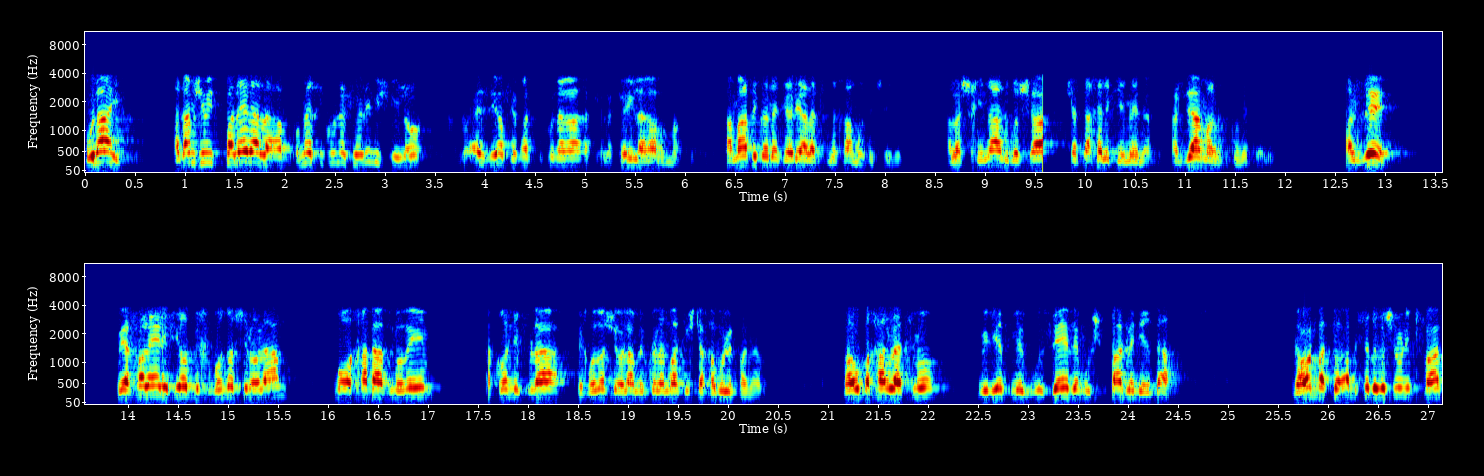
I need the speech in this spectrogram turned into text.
אולי. אדם שמתפלל עליו, אומר תיקון הכללי בשבילו, איזה יופי, מה תיקון הכללי לרב אמרתי? אמר תיקון הכללי על עצמך, מותק שלי. על השכינה הקדושה שאתה חלק ממנה. על זה אמר תיקון הכללי. על זה. הוא יכול היה לחיות בכבודו של עולם, כמו אחד האדמו"רים, הכל נפלא, בכבודו של עולם, וכולם רק השתחוו לפניו. מה הוא בחר לעצמו? מלהיות מבוזה ומושפל ונרדף. גאון בתורה בסדר שלא נתפס,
